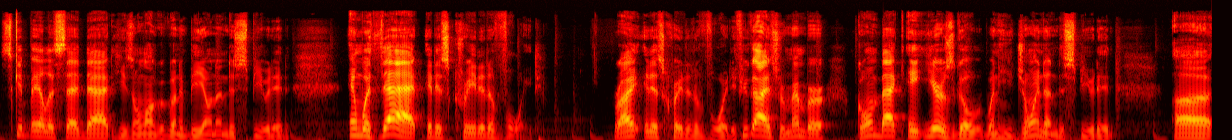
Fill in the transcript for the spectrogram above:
Skip Bayless said that he's no longer going to be on undisputed. And with that, it has created a void, right? It has created a void. If you guys remember going back eight years ago when he joined Undisputed, uh,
